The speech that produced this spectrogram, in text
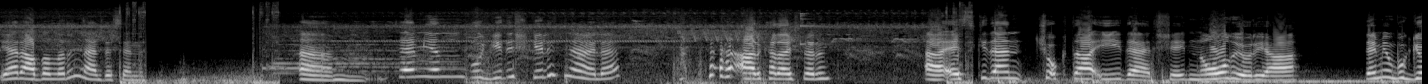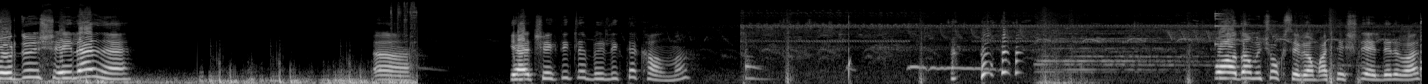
Diğer ablaların nerede senin? Um, Damian bu gidiş geliş ne öyle? Arkadaşların. Aa, eskiden çok daha iyi her şey. Ne oluyor ya? Demin bu gördüğün şeyler ne? Aa, gerçeklikle birlikte kalma. bu adamı çok seviyorum. Ateşli elleri var.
